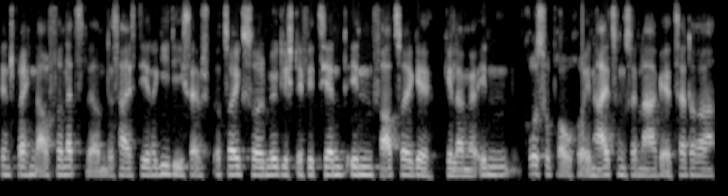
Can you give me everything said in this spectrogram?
entsprechend auch vernetzt werden. Das heißt, die Energie, die ich selbst erzeuge, soll möglichst effizient in Fahrzeuge gelangen, in Großverbraucher, in Heizungsanlage etc.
